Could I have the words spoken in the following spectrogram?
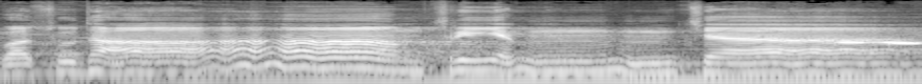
वसुधां श्रियं च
